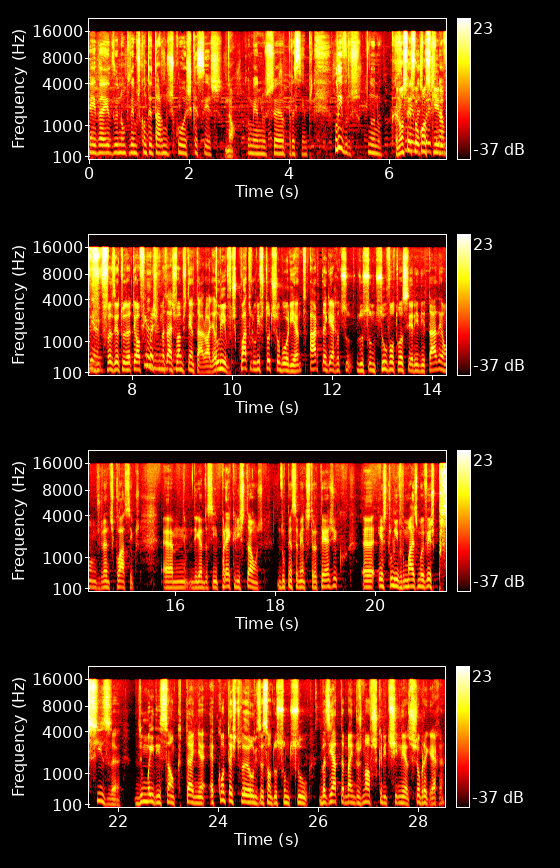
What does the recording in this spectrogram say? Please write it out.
A ideia de não podemos contentar-nos com a escassez. Não. Pelo menos uh, para sempre. Livros, Nuno. Eu não sei se vou conseguir fazer tudo até ao fim, mas, mas acho que vamos tentar. Olha, livros, quatro livros todos sobre o Oriente. Arte da Guerra do Sun Tzu voltou a ser editado, é um dos grandes clássicos, um, ehm, digamos assim, pré-cristãos do pensamento estratégico. Uh, este livro, mais uma vez, precisa de uma edição que tenha a contextualização do Sun Tzu, baseado também dos novos escritos chineses sobre a guerra.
